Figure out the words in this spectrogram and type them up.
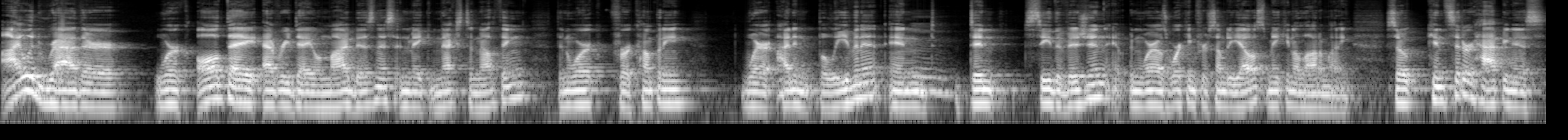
I would rather work all day, every day on my business and make next to nothing than work for a company where I didn't believe in it and mm. didn't see the vision and where I was working for somebody else making a lot of money. So consider happiness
